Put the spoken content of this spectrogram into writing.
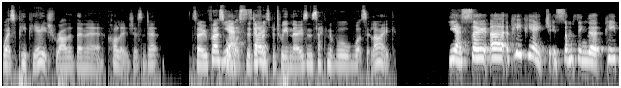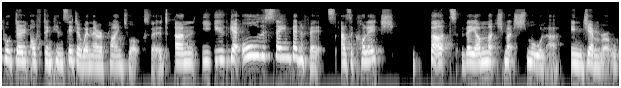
well it's a PPH rather than a college, isn't it? So first of yes, all, what's the difference between those, and second of all, what's it like? Yes, so uh, a PPH is something that people don't often consider when they're applying to Oxford. Um, you, you get all the same benefits as a college, but they are much, much smaller in general.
